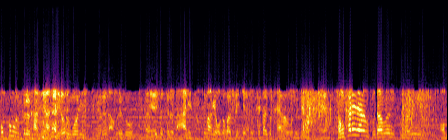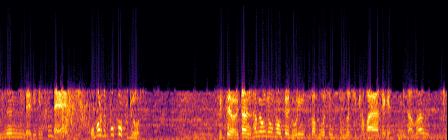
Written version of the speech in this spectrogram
퍼포먼스를 가미한 이런 응원이 있으면은 아무래도 어, 예. 티셔츠를 많이 푸짐하게 얻어갈 수 있겠죠. 색깔도 다양하거든요. 예. 정찰에 대한 부담은 분명히 없는 맵이긴 한데 오버로드 뽑고 구드론 글쎄요 일단 서경종 선수의 노림수가 무엇인지 좀 더 지켜봐야 되겠습니다만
